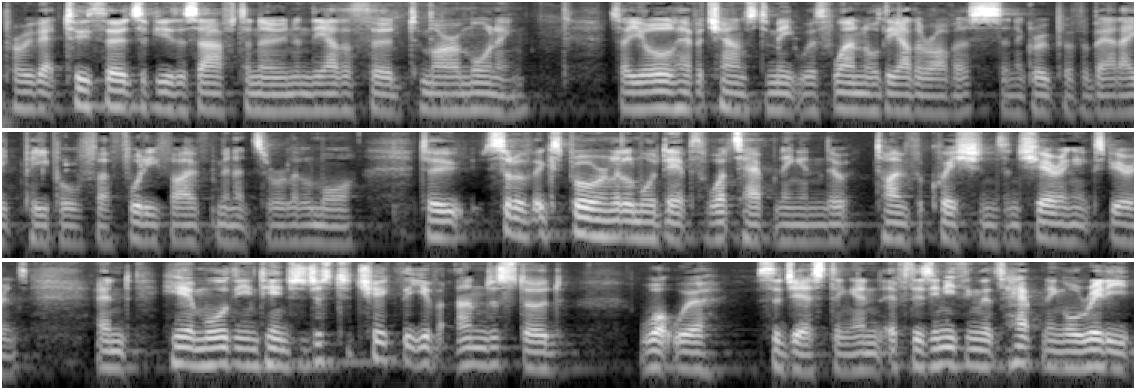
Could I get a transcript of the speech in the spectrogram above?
probably about two thirds of you this afternoon and the other third tomorrow morning. So you'll all have a chance to meet with one or the other of us in a group of about eight people for 45 minutes or a little more to sort of explore in a little more depth what's happening and the time for questions and sharing experience. And here, more the intention is just to check that you've understood what we're suggesting and if there's anything that's happening already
